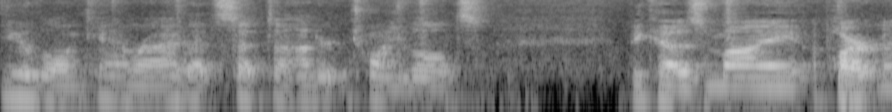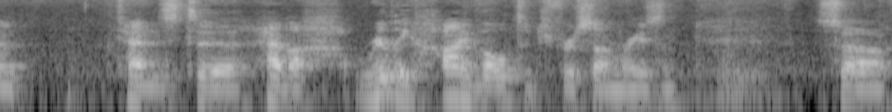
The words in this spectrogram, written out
viewable on camera. I have that set to 120 volts because my apartment tends to have a really high voltage for some reason. So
